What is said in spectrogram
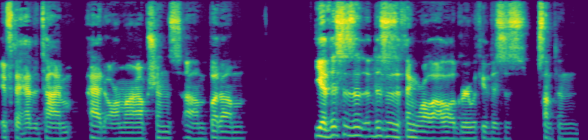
if they had the time, add armor options. Um, but um, yeah, this is a, this is a thing where I'll, I'll agree with you. This is something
